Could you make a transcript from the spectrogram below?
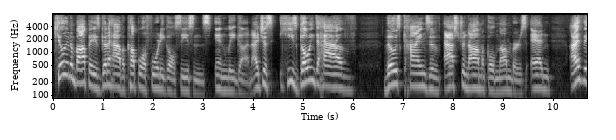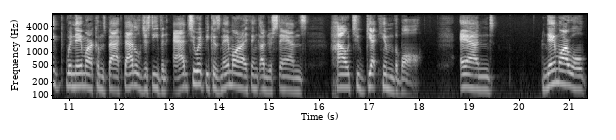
Kylian Mbappe is going to have a couple of 40 goal seasons in Ligue 1. I just, he's going to have those kinds of astronomical numbers. And I think when Neymar comes back, that'll just even add to it because Neymar, I think, understands how to get him the ball. And Neymar will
